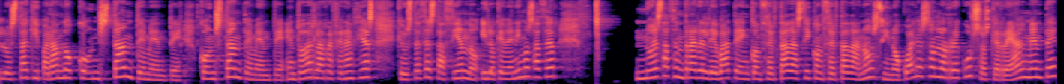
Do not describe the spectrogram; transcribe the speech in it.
lo está equiparando constantemente, constantemente, en todas las referencias que usted está haciendo. Y lo que venimos a hacer no es a centrar el debate en concertada sí, concertada no, sino cuáles son los recursos que realmente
